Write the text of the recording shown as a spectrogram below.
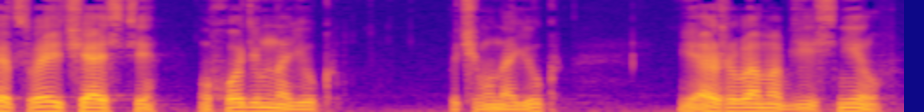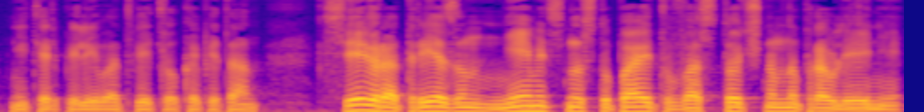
от своей части, уходим на юг. Почему на юг? «Я же вам объяснил», — нетерпеливо ответил капитан. «Север отрезан, немец наступает в восточном направлении.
